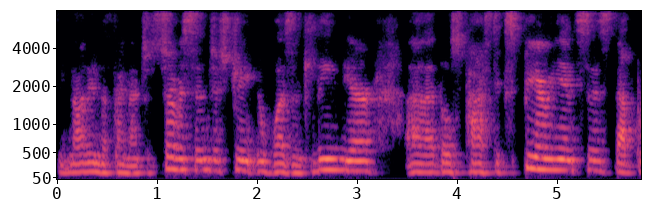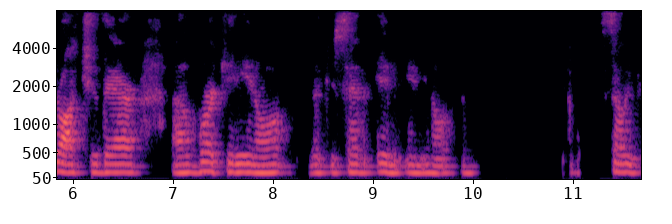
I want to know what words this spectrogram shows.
not in the financial service industry. It wasn't linear. Uh, those past experiences that brought you there, uh, working, you know, like you said, in, in you know, selling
